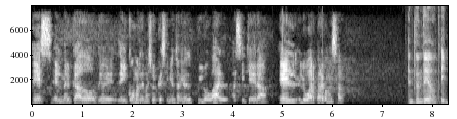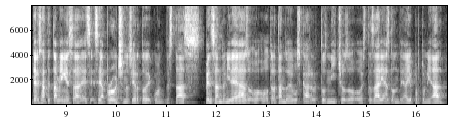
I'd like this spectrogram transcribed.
es el mercado de e-commerce de mayor crecimiento a nivel global, así que era el lugar para comenzar. Entendido. Interesante también esa, ese, approach, ¿no es cierto? De cuando estás pensando en ideas o, tratando de buscar estos nichos o, estas áreas donde hay oportunidad,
